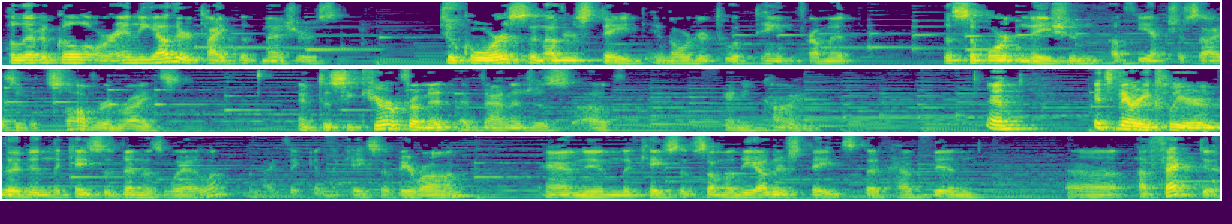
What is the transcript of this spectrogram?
political, or any other type of measures to coerce another state in order to obtain from it the subordination of the exercise of its sovereign rights and to secure from it advantages of any kind. And it's very clear that in the case of Venezuela, and I think in the case of Iran, and in the case of some of the other states that have been uh, affected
